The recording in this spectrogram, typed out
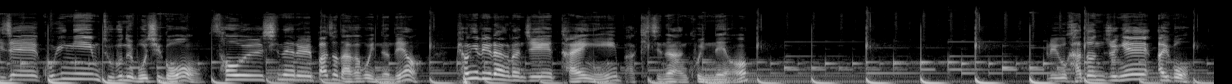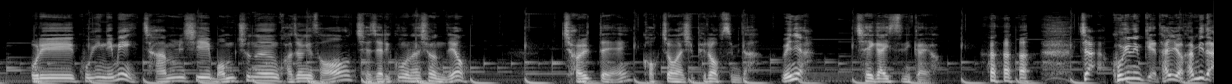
이제 고객님 두 분을 모시고 서울 시내를 빠져나가고 있는데요. 평일이라 그런지 다행히 막히지는 않고 있네요. 그리고 가던 중에 아이고 우리 고객님이 잠시 멈추는 과정에서 제자리 꿍을 하셨는데요. 절대 걱정하실 필요 없습니다. 왜냐? 제가 있으니까요. 자, 고객님께 달려갑니다.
